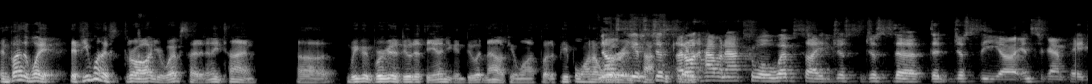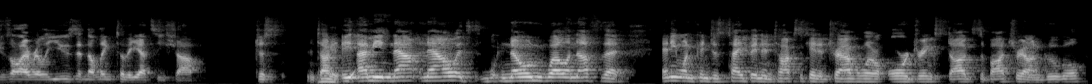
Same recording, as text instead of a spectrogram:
And by the way, if you want to throw out your website at any time, uh, we we're going to do it at the end. You can do it now if you want. But if people want to no, order, see, it's just I don't have an actual website. Just just the, the just the uh, Instagram page is all I really use, and the link to the Etsy shop. Just talk, I mean, now now it's known well enough that anyone can just type in intoxicated traveler or drinks dogs debauchery on Google,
